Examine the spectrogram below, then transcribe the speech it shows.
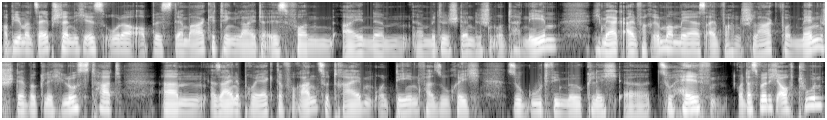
ob jemand selbstständig ist oder ob es der Marketingleiter ist von einem äh, mittelständischen Unternehmen. Ich merke einfach immer mehr, es ist einfach ein Schlag von Mensch, der wirklich Lust hat, ähm, seine Projekte voranzutreiben und denen versuche ich so gut wie möglich äh, zu helfen. Und das würde ich auch tun,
